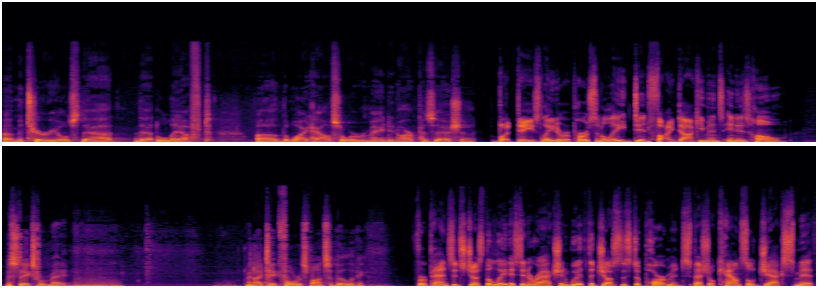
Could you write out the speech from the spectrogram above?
uh, materials that, that left uh, the White House or remained in our possession. But days later, a personal aide did find documents in his home. Mistakes were made. And I take full responsibility. For Pence, it's just the latest interaction with the Justice Department. Special counsel Jack Smith,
